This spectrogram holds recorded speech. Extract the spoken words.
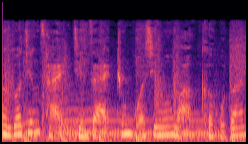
更多精彩尽在中国新闻网客户端。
